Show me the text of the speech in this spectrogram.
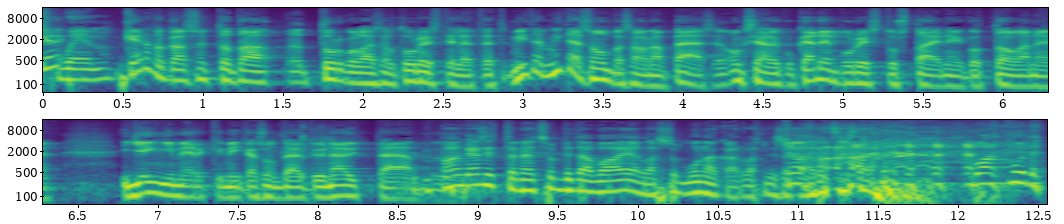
can swim. Kertokaa nyt tota, turkulaiselle turistille, että, että miten, miten sompasaunaan pääsee? Onko siellä joku kädenpuristus tai niinku tollanen jengimerkki, mikä sun täytyy näyttää? mä oon käsittänyt, että sun pitää vaan ajella sun munakarvat, niin sä muuten...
